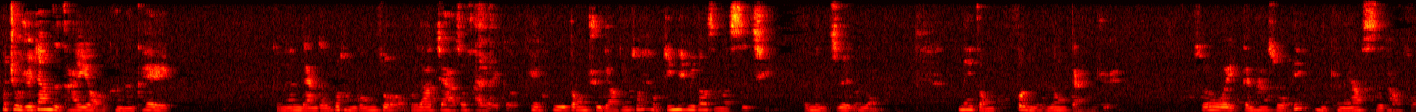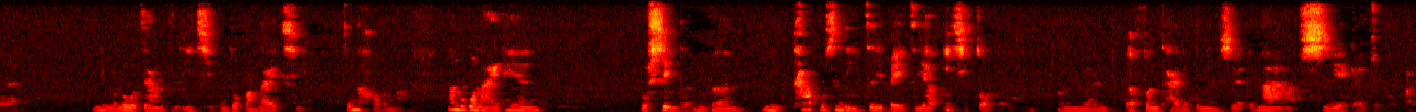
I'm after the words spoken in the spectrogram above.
而且我觉得这样子才有可能可以，可能两个人不同工作，回到家的时候才有一个可以互动去聊天，说哎，我今天遇到什么事情等等之类的那种那种氛围那种感觉。所以我也跟他说，哎，你可能要思考说，你们如果这样子一起工作绑在一起，真的好吗？那如果哪一天不幸的，你可能你他不是你这一辈子要一起走的。你们呃分开的不能之类的，那事业该怎么办？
